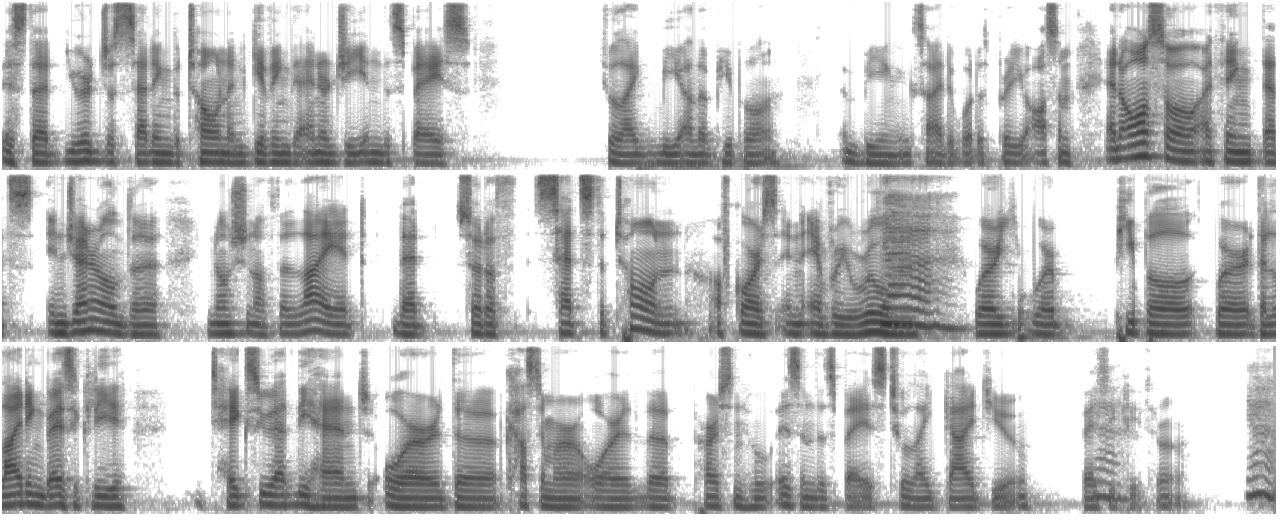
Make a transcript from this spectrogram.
is that you're just setting the tone and giving the energy in the space to like be other people being excited what is pretty awesome and also i think that's in general the notion of the light that sort of sets the tone of course in every room yeah. where where people where the lighting basically takes you at the hand or the customer or the person who is in the space to like guide you basically yeah. through yeah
